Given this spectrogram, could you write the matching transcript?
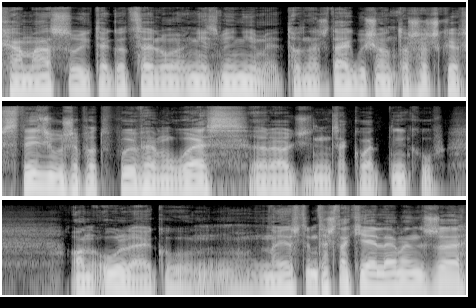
Hamasu i tego celu nie zmienimy. To znaczy, tak jakby się on troszeczkę wstydził, że pod wpływem łez rodzin, zakładników on uległ. No jest w tym też taki element, że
